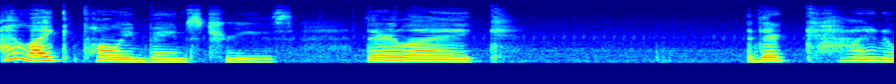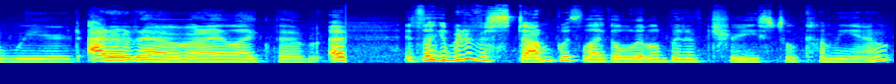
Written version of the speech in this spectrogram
I like Pauline Baynes trees. They're like... They're kind of weird. I don't know, but I like them. Uh, it's like a bit of a stump with like a little bit of tree still coming out.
